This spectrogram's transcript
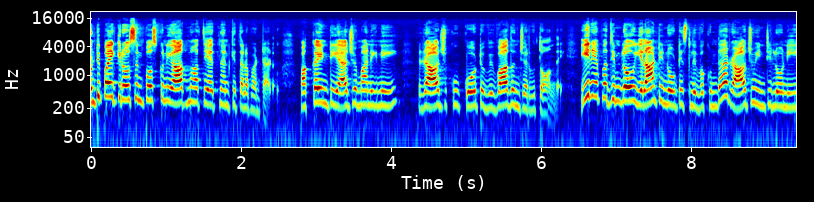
ఒంటిపై కిరోసిన్ పోసుకుని ఆత్మహత్య యత్నానికి తలపడ్డాడు. పక్క ఇంటి యాజమానిని రాజుకు కోర్టు వివాదం జరుగుతోంది. ఈ నేపథ్యంలో ఎలాంటి నోటీసులు ఇవ్వకుండా రాజు ఇంటిలోని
